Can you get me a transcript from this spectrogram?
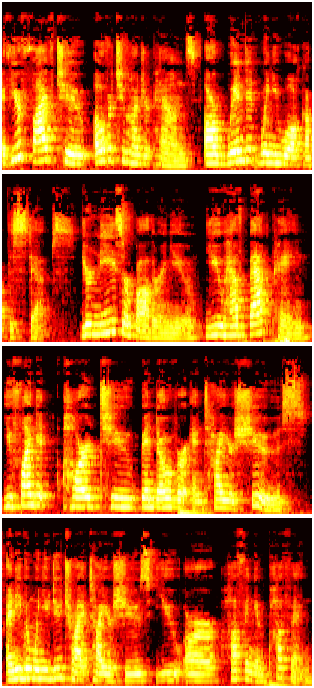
if you're 5'2, over 200 pounds, are winded when you walk up the steps, your knees are bothering you, you have back pain, you find it hard to bend over and tie your shoes, and even when you do try to tie your shoes, you are huffing and puffing.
